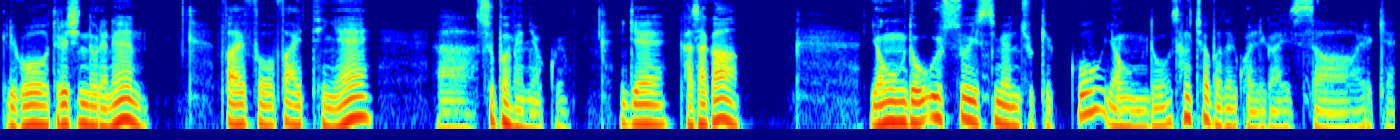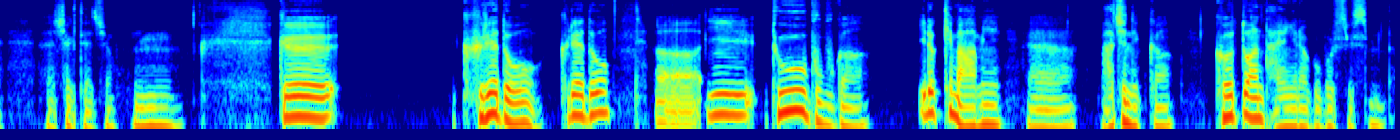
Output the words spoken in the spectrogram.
그리고 들으신 노래는 Five for Fighting의 아, 슈퍼맨이었고요. 이게 가사가 영웅도 울 수 있으면 좋겠고 영웅도 상처받을 권리가 있어 이렇게 시작되죠. 음. 그 그래도 그래도 어, 이 두 부부가 이렇게 마음이 에, 맞으니까 그것 또한 다행이라고 볼 수 있습니다.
